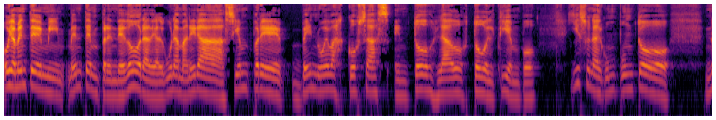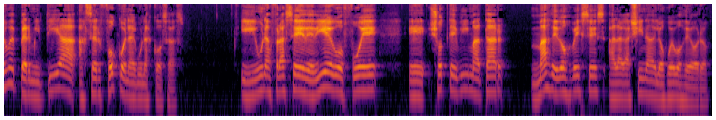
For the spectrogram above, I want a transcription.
Obviamente mi mente emprendedora de alguna manera siempre ve nuevas cosas en todos lados todo el tiempo y eso en algún punto no me permitía hacer foco en algunas cosas. Y una frase de Diego fue, eh, yo te vi matar más de dos veces a la gallina de los huevos de oro.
